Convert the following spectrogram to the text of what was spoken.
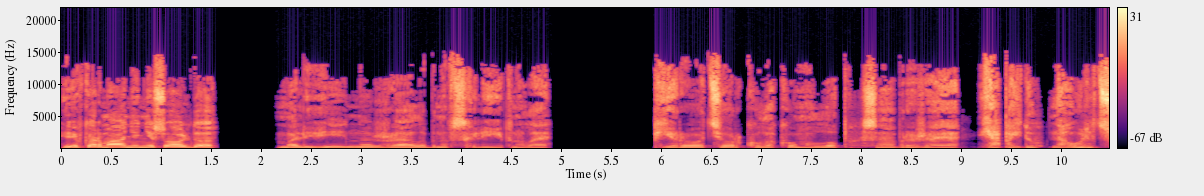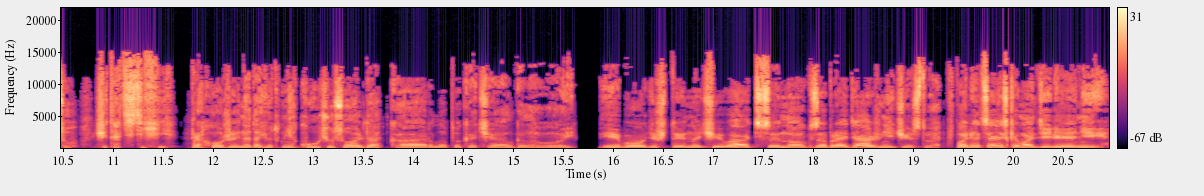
и в кармане ни сольда». Мальвина жалобно всхлипнула. Пьеро тер кулаком лоб, соображая. «Я пойду на улицу читать стихи. Прохожие надают мне кучу сольда». Карло покачал головой. «И будешь ты ночевать, сынок, за бродяжничество в полицейском отделении».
